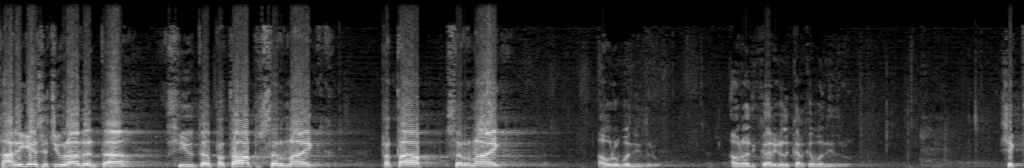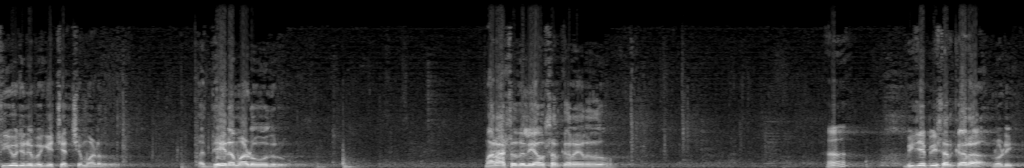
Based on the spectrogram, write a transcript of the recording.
ಸಾರಿಗೆ ಸಚಿವರಾದಂಥ ಶ್ರೀಯುತ ಪ್ರತಾಪ್ ಸರ್ನಾಯ್ಕ್ ಪ್ರತಾಪ್ ಸರ್ನಾಯ್ಕ್ ಅವರು ಬಂದಿದ್ದರು. ಅವರ ಅಧಿಕಾರಿಗಳು ಕರ್ಕ ಬಂದಿದ್ರು ಶಕ್ತಿ ಯೋಜನೆ ಬಗ್ಗೆ ಚರ್ಚೆ ಮಾಡಿದ್ರು. ಅಧ್ಯಯನ ಮಾಡಿ ಹೋದರು. ಮಹಾರಾಷ್ಟ್ರದಲ್ಲಿ ಯಾವ ಸರ್ಕಾರ ಇರೋದು? ಬಿಜೆಪಿ ಸರ್ಕಾರ ನೋಡಿ.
